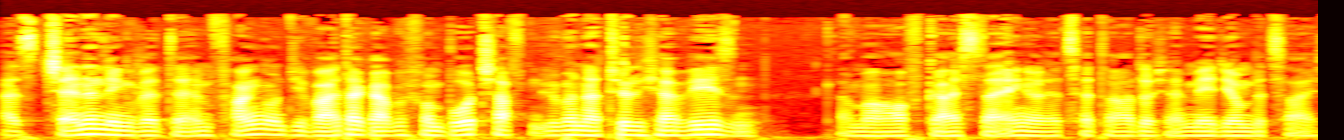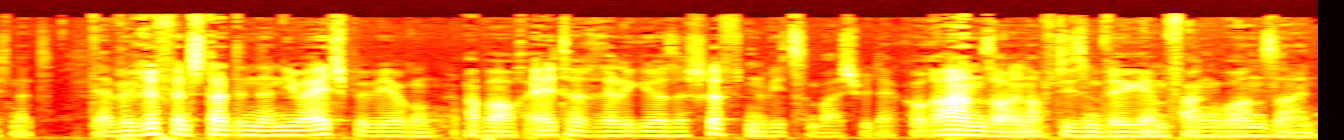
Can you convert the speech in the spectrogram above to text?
Als Channeling wird der Empfang und die Weitergabe von Botschaften übernatürlicher Wesen, Klammer auf Geister, Engel etc. durch ein Medium bezeichnet. Der Begriff entstand in der New Age Bewegung, aber auch ältere religiöse Schriften wie zum Beispiel der Koran sollen auf diesem Wege empfangen worden sein.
